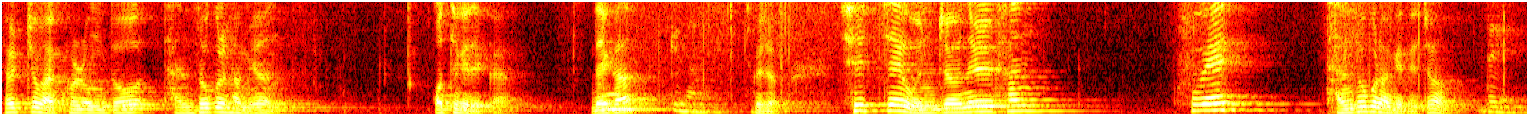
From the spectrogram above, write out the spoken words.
혈중 알코올 농도 단속을 하면 어떻게 될까요? 내가? 그죠? 실제 운전을 한 후에 단속을 하게 되죠. 네.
